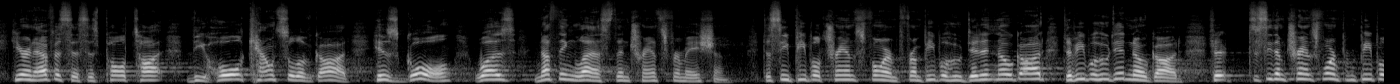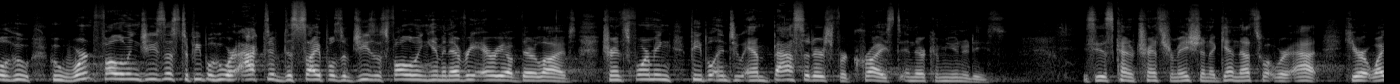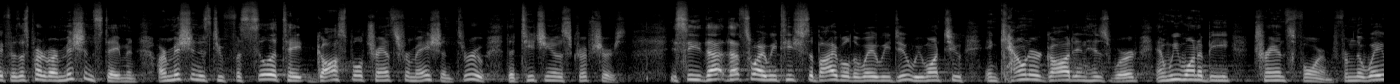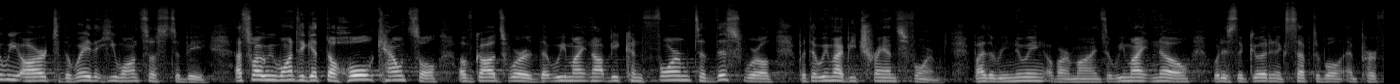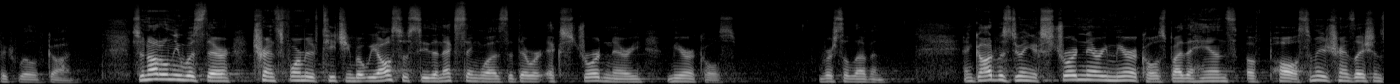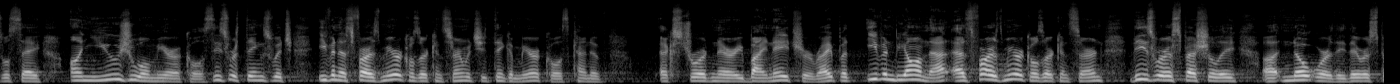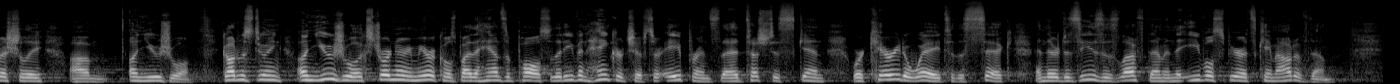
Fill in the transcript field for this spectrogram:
Here in Ephesus, as Paul taught the whole counsel of God, his goal was nothing less than transformation to see people transformed from people who didn't know God to people who did know God, to, to see them transformed from people who, who weren't following Jesus to people who were active disciples of Jesus, following him in every area of their lives, transforming people into ambassadors for Christ in their communities. You see this kind of transformation. Again, that's what we're at here at Whitefield. That's part of our mission statement. Our mission is to facilitate gospel transformation through the teaching of the scriptures. You see, that, that's why we teach the Bible the way we do. We want to encounter God in His Word, and we want to be transformed from the way we are to the way that He wants us to be. That's why we want to get the whole counsel of God's Word, that we might not be conformed to this world, but that we might be transformed by the renewing of our minds, that we might know what is the good and acceptable and perfect will of God. So, not only was there transformative teaching, but we also see the next thing was that there were extraordinary miracles. Verse 11. And God was doing extraordinary miracles by the hands of Paul. Some of your translations will say unusual miracles. These were things which, even as far as miracles are concerned, which you'd think a miracle is kind of extraordinary by nature, right? But even beyond that, as far as miracles are concerned, these were especially uh, noteworthy. They were especially um, unusual. God was doing unusual, extraordinary miracles by the hands of Paul so that even handkerchiefs or aprons that had touched his skin were carried away to the sick, and their diseases left them, and the evil spirits came out of them.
